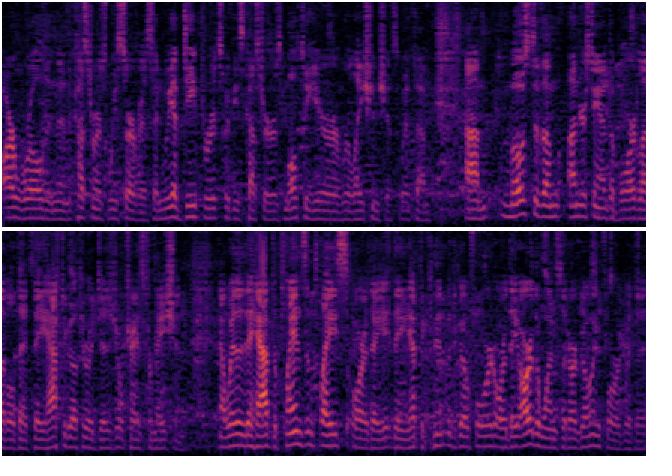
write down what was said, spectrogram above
our world and then the customers we service, and we have deep roots with these customers, multi-year relationships with them. Um, most of them understand at the board level that they have to go through a digital transformation. Now, whether they have the plans in place or they, they have the commitment to go forward or they are the ones that are going forward with it,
